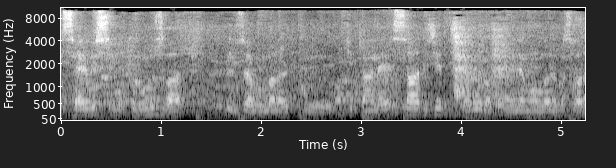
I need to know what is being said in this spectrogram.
servis motorumuz var. Özel olarak e, iki tane sadece dışarıya bakan elemanlarımız var.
